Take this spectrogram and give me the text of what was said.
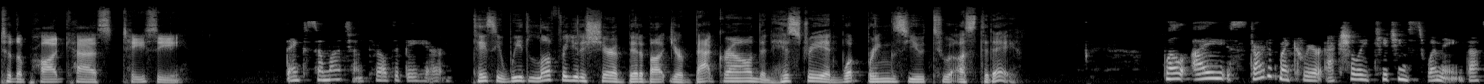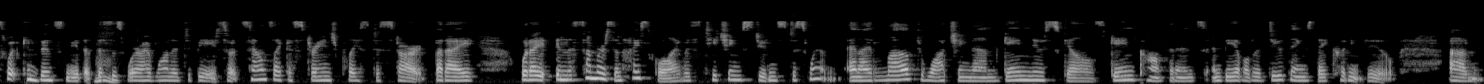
to the podcast, Tacy. Thanks so much. I'm thrilled to be here. Tacy, we'd love for you to share a bit about your background and history and what brings you to us today. Well, I started my career actually teaching swimming. That's what convinced me that this mm. is where I wanted to be. So it sounds like a strange place to start, but I what I in the summers in high school, I was teaching students to swim, and I loved watching them gain new skills, gain confidence, and be able to do things they couldn't do. Um,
